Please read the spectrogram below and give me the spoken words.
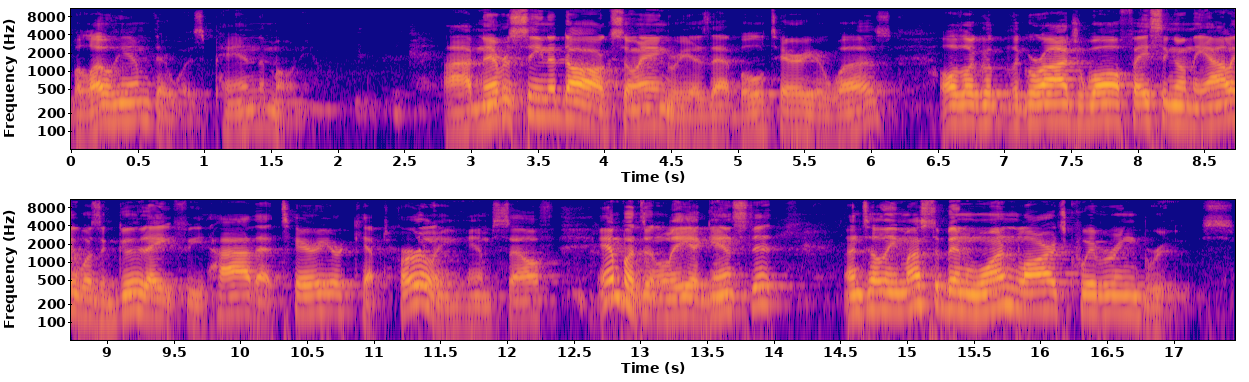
Below him, there was pandemonium. I've never seen a dog so angry as that bull terrier was. Although the garage wall facing on the alley was a good eight feet high, that terrier kept hurling himself impotently against it until he must have been one large quivering bruise.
